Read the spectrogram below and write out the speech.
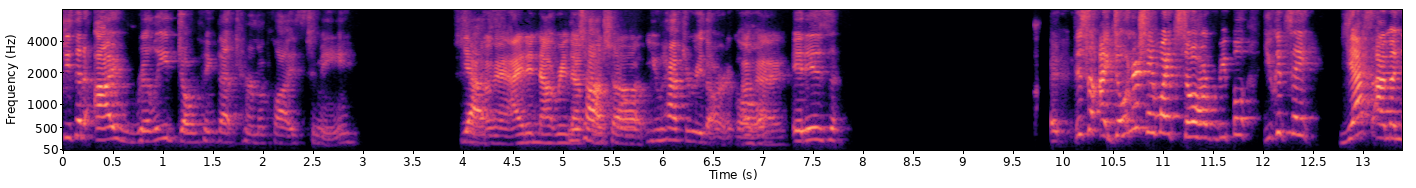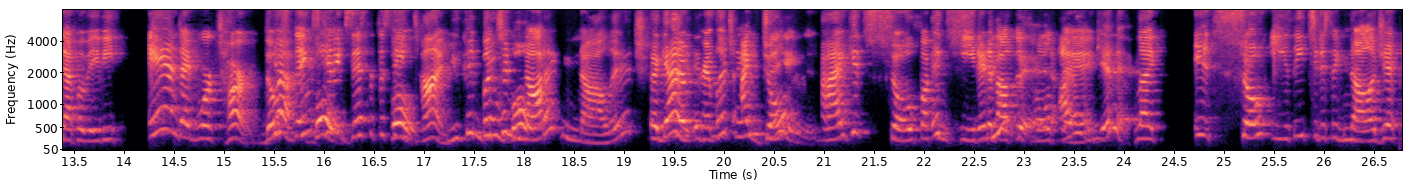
She said, "I really don't think that term applies to me." Yes. Okay, I did not read that. Natasha, Natasha. you have to read the article. Okay. It is This I don't understand why it's so hard for people. You could say, yes, I'm a nepo baby, and I've worked hard. Those Yeah, things both. can exist at the same time. You can but do to both. not acknowledge again their it's the privilege, I don't. thing. I get so fucking It's heated about this stupid. whole I don't get it. Like it's so easy to just acknowledge it.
